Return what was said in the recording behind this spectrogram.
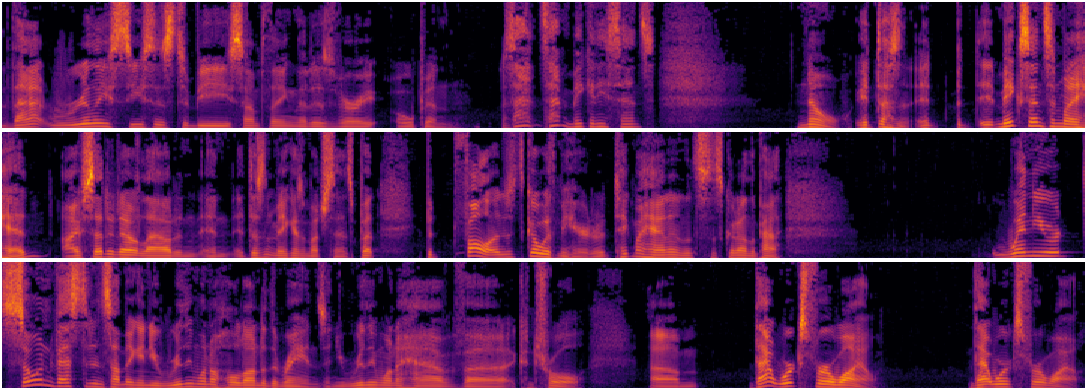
that really ceases to be something that is very open does that does that make any sense? No, it doesn't. It but it makes sense in my head. I've said it out loud, and, and it doesn't make as much sense. But but follow. Just go with me here. Take my hand and let's let's go down the path. When you're so invested in something and you really want to hold on to the reins and you really want to have uh, control, um, that works for a while. That works for a while.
